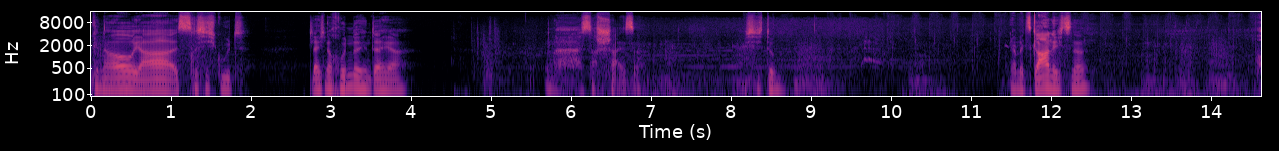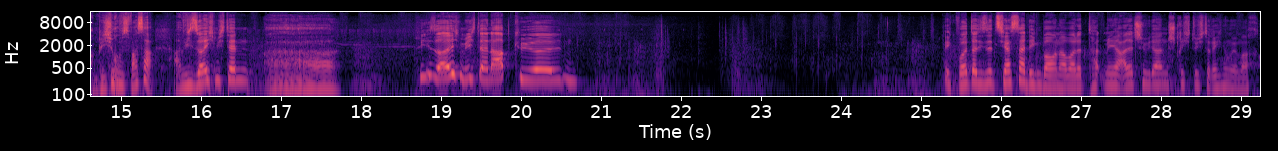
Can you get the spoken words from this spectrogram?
Genau, ja, ist richtig gut. Gleich noch Hunde hinterher. Ah, ist doch scheiße. Richtig dumm. Wir haben jetzt gar nichts, ne? Warum bin ich ins Wasser? Aber wie soll ich mich denn... Ah, wie soll ich mich denn abkühlen? Ich wollte da dieses Siesta-Ding bauen, aber das hat mir ja alles schon wieder einen Strich durch die Rechnung gemacht.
